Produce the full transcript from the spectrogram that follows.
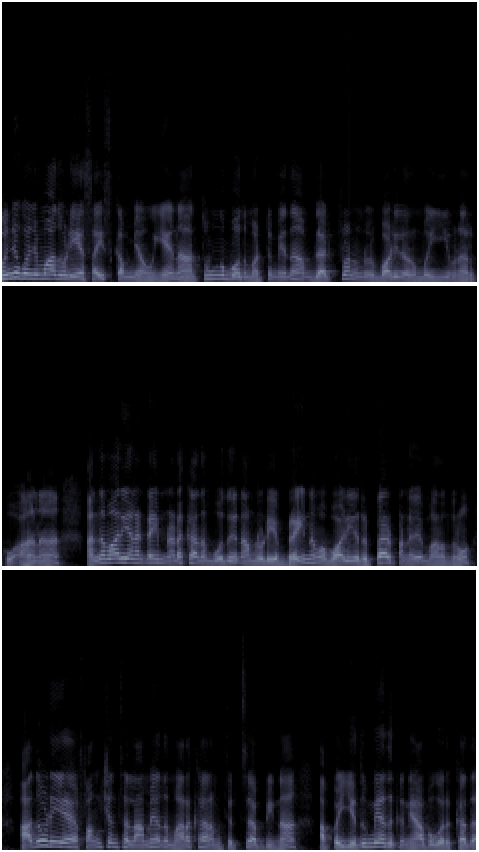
கொஞ்சம் கொஞ்சமாக அதோடைய சைஸ் கம்மியாகும். ஏன்னா தூங்கும்போது மட்டுமே தான் பிளட் ஃப்ளோ நம்ம பாடியில் ரொம்ப ஈவனாக இருக்கும். ஆனால் அந்த மாதிரியான டைம் நடக்காத போது நம்மளுடைய பிரெயின் நம்ம பாடியை ரிப்பேர் பண்ணவே மறந்துடும் அதோடைய ஃபங்க்ஷன்ஸ் எல்லாமே அதை மறக்க ஆரம்பிச்சிருச்சு அப்படின்னா அப்போ எதுவுமே அதுக்கு ஞாபகம் இருக்காது.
